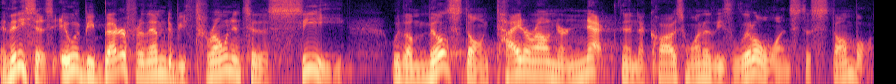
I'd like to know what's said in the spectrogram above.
And then he says, it would be better for them to be thrown into the sea with a millstone tied around their neck than to cause one of these little ones to stumble.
